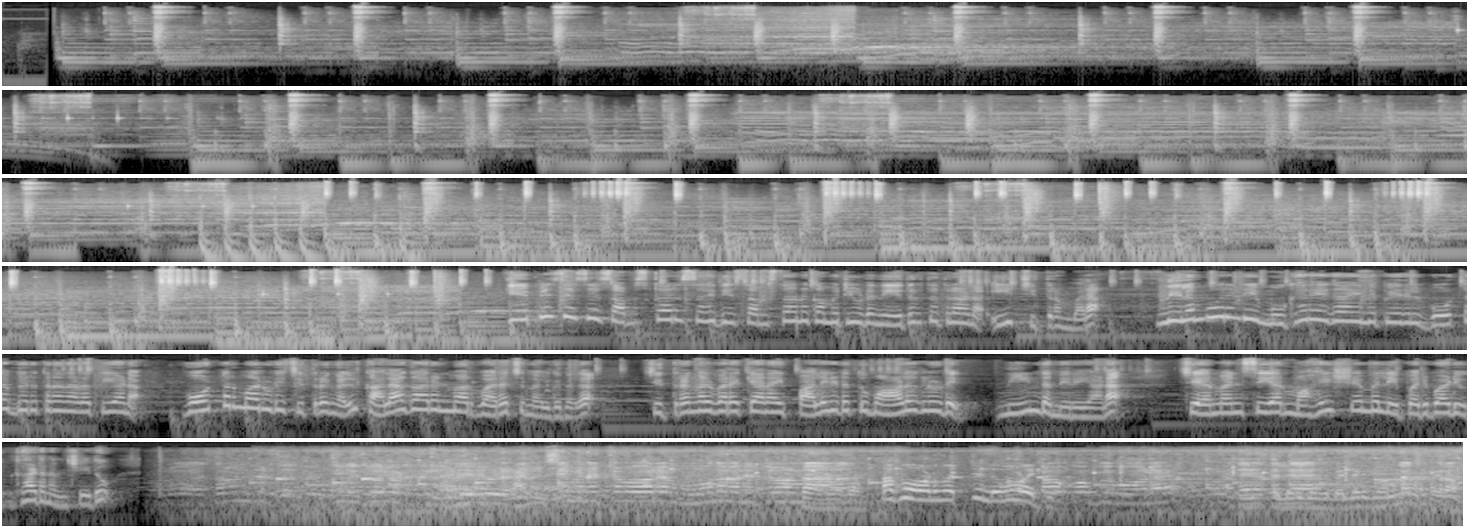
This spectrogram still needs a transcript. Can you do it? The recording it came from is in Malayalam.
പി സി സി സംസ്കാര സമിതി സംസ്ഥാന കമ്മിറ്റിയുടെ നേതൃത്വത്തിലാണ് ഈ ചിത്രം വര. നിലമ്പൂരിന്റെ മുഖരേഖ എന്ന പേരിൽ വോട്ടഭ്യർത്ഥന നടത്തിയാണ് വോട്ടർമാരുടെ ചിത്രങ്ങൾ കലാകാരന്മാർ വരച്ചു നൽകുന്നത്. ചിത്രങ്ങൾ വരയ്ക്കാനായി പലയിടത്തും ആളുകളുടെ നീണ്ട നിരയാണ്. Chairman C R Mahesh M L A പരിപാടി ഉദ്ഘാടനം ചെയ്തു. അഞ്ച് മിനിറ്റ് പോലെ മൂന്ന് മിനിറ്റ് കൊണ്ടാണ് ഫോട്ടോകോപ്പി പോലെ അദ്ദേഹത്തിന്റെ ചിത്രം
